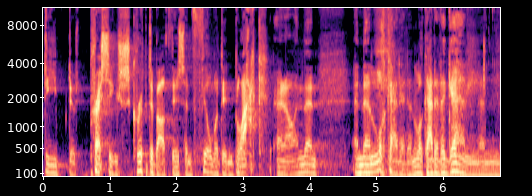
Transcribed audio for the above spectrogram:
deep, depressing script about this and film it in black. You know, and then and then look at it and look at it again. And,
